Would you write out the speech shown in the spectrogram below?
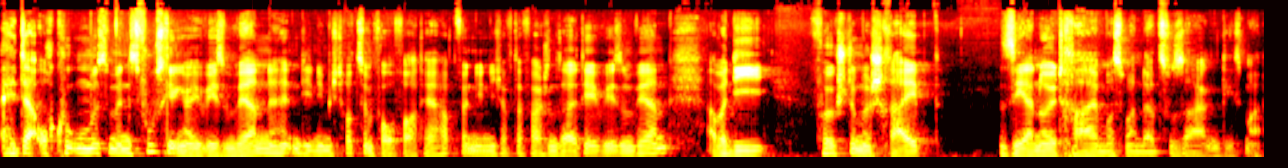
hätte auch gucken müssen, wenn es Fußgänger gewesen wären, dann hätten die nämlich trotzdem Vorfahrt gehabt, wenn die nicht auf der falschen Seite gewesen wären. Aber die Volksstimme schreibt sehr neutral, muss man dazu sagen, diesmal.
